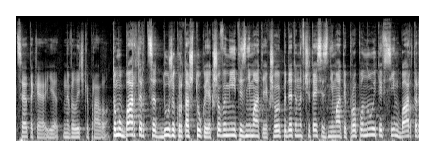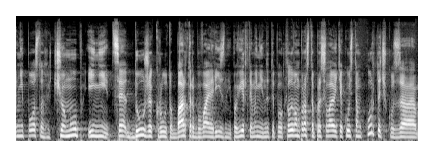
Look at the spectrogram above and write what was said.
Це таке є невеличке правило. Тому бартер це дуже крута штука. Якщо ви вмієте знімати, якщо ви підете навчитеся знімати, пропонуйте всім бартерні послуги. Чому б і ні? Це дуже круто. Бартер буває різний. Повірте мені, ну типу, коли вам просто присилають якусь там курточку за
